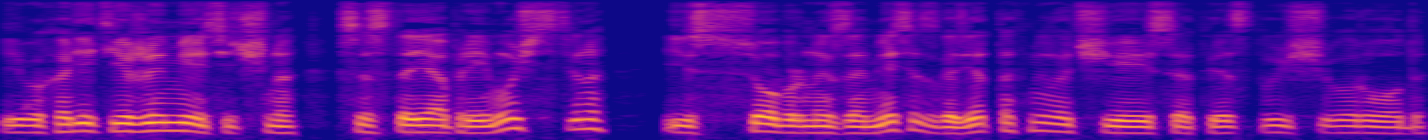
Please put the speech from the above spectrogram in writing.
и выходить ежемесячно, состоя преимущественно из собранных за месяц газетных мелочей соответствующего рода.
